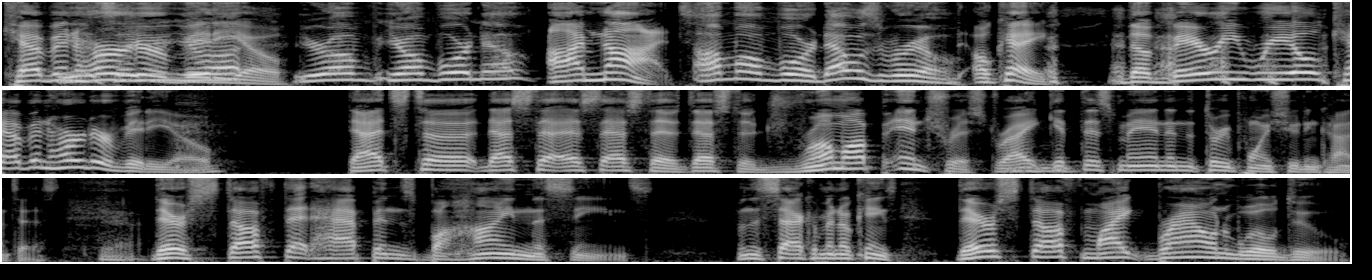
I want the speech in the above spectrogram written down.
Kevin Yeah, so Huerter you're on- video. you're on you're on board now? I'm not. I'm on board. That was real. Okay, the very real Kevin Huerter video. That's to that's the that's, that's the that's to drum up interest, right? Get this man in the three point shooting contest. Mm-hmm. Yeah. There's stuff that happens behind the scenes from the Sacramento Kings. There's stuff Mike Brown will do.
